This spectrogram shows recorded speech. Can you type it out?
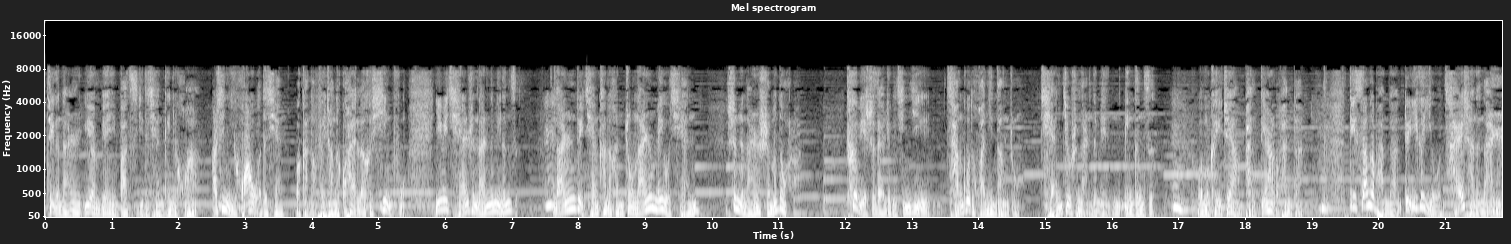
这个男人愿不愿意把自己的钱给你花，而且你花我的钱，我感到非常的快乐和幸福，因为钱是男人的命根子，男人对钱看得很重，男人没有钱，甚至男人什么都了。特别是在这个经济残酷的环境当中，钱就是男人的命命根子。嗯，我们可以这样判第二个判断。嗯，第三个判断，对一个有财产的男人，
